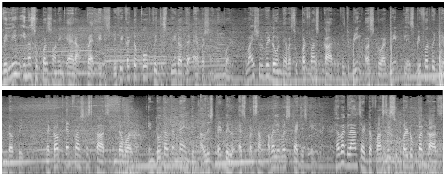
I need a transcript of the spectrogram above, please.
We live in a supersonic era where it is difficult to cope with the speed of the ever-changing world. Why should we don't have a super fast car which bring us to our dream place before we dreamed of it? The top 10 fastest cars in the world in 2019 are listed below as per some available statistics. Have a glance at the fastest super duper cars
